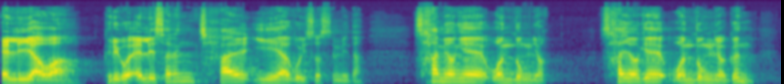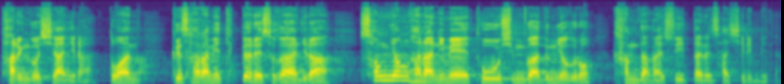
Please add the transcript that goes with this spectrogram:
엘리야와 그리고 엘리사는 잘 이해하고 있었습니다. 사명의 원동력, 사역의 원동력은 다른 것이 아니라 또한 그 사람이 특별해서가 아니라 성령 하나님의 도우심과 능력으로 감당할 수 있다는 사실입니다.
